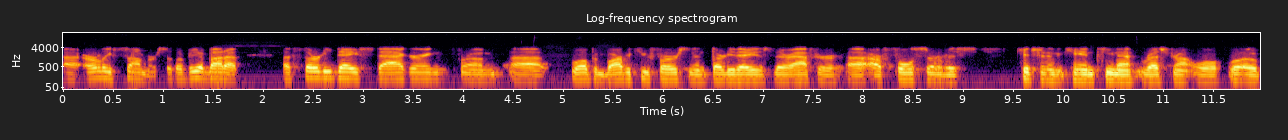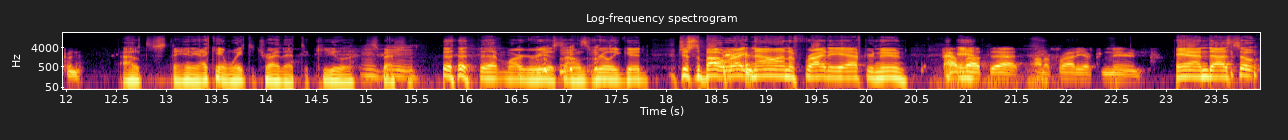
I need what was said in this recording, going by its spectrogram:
uh, early summer, so there'll be about a a 30 day staggering from uh, we'll open barbecue first, and then 30 days thereafter, uh, our full service kitchen and cantina restaurant will will open. Outstanding. I can't wait to try that tequila, especially. that margarita sounds really good. Just about right now on a Friday afternoon. How And- about that on a Friday afternoon? And uh, so,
